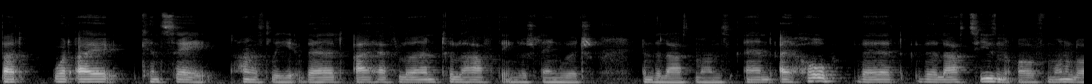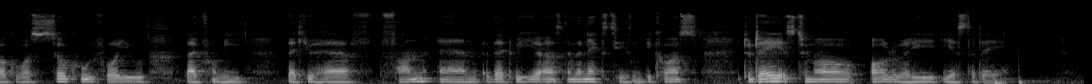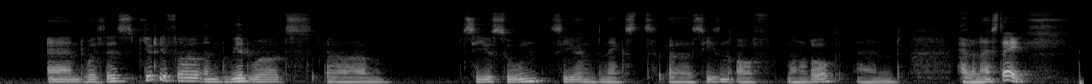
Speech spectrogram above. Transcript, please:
But what I can say honestly that I have learned to love the English language in the last months. And I hope that the last season of Monologue was so cool for you, like for me, that you have fun and that we hear us in the next season because today is tomorrow already yesterday. And with this beautiful and weird words, um, see you soon. See you in the next uh, season of Monologue and have a nice day.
